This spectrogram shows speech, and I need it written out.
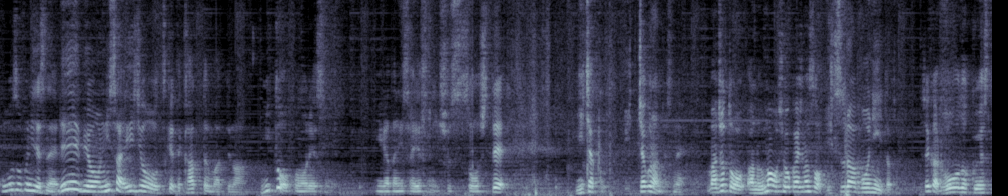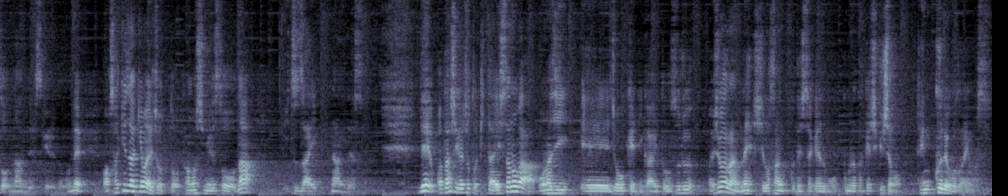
後続にですね0秒2歳以上をつけて勝った馬っていうのは2頭このレースに新潟2歳レースに出走して2着1着なんですね、まあ、ちょっとあの馬を紹介しますとイスラ・ボニータとそれからロードクエストなんですけれどもね、まあ、先々までちょっと楽しめそうな逸材なんです。で私がちょっと期待したのが同じ、えー条件に該当する吉岡さんのね白三区でしたけれども奥村武史記者の天空でございます。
